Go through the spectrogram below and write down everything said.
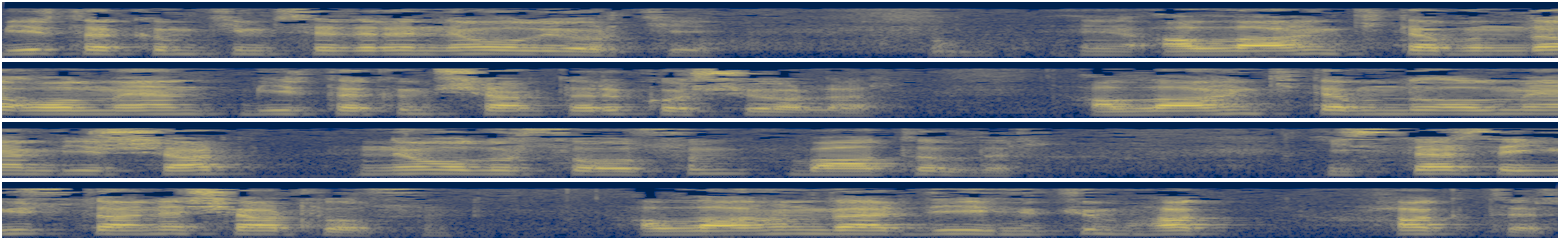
bir takım kimselere ne oluyor ki? E, Allah'ın kitabında olmayan bir takım şartları koşuyorlar. Allah'ın kitabında olmayan bir şart ne olursa olsun batıldır. İsterse yüz tane şart olsun. Allah'ın verdiği hüküm hak, haktır.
